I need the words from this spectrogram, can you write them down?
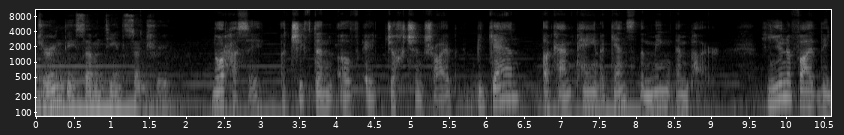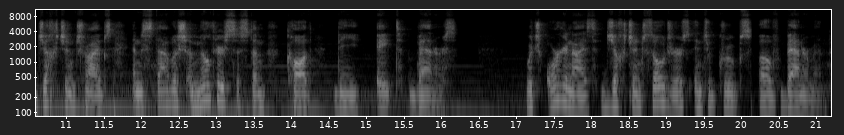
During the 17th century, Nurhaci, a chieftain of a Jurchen tribe, began a campaign against the Ming Empire. He unified the Jurchen tribes and established a military system called the Eight Banners, which organized Jurchen soldiers into groups of bannermen.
